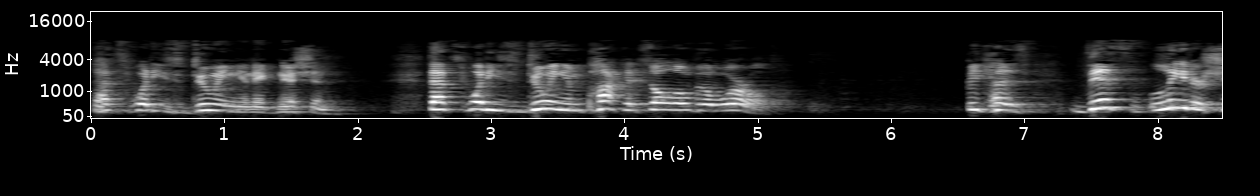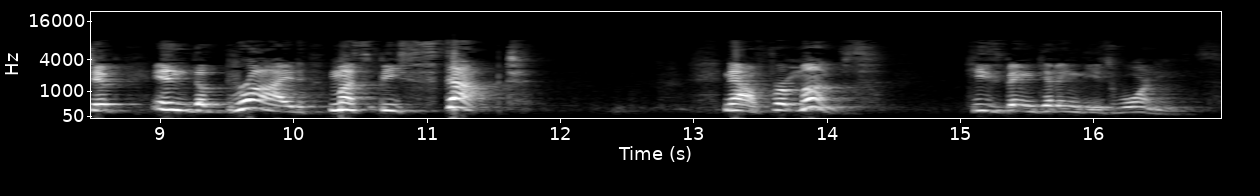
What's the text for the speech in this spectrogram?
That's what he's doing in ignition. That's what he's doing in pockets all over the world. Because this leadership in the bride must be stopped. Now, for months, he's been giving these warnings.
